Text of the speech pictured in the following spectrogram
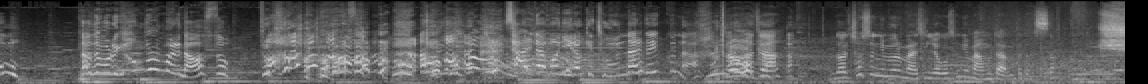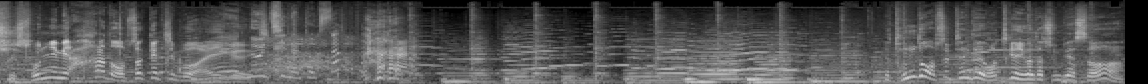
어머, 나도 모르게 형부란 말이 나왔어. 살다 보니 이렇게 좋은 날도 있구나. 들어가자. 널 첫 손님으로 마시려고 손님 아무도 안 받았어. 씨, 손님이 하나도 없었겠지 뭐. 아이고. 눈치는 독삭. 돈도 없을 텐데 어떻게 이걸 다 준비했어?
